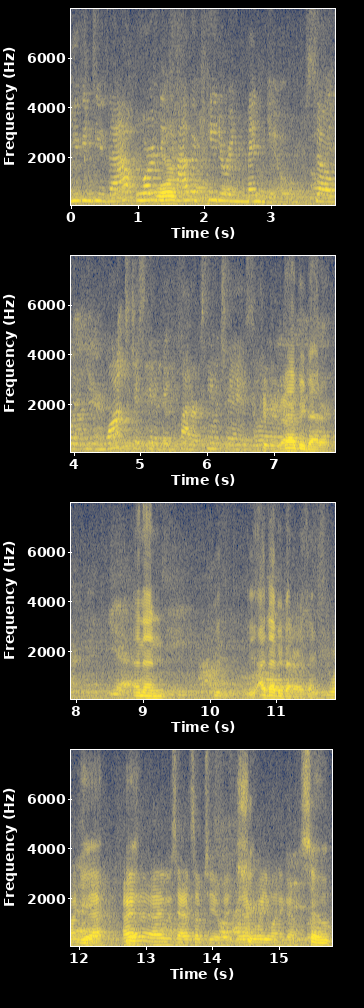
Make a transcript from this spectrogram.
You can do that, or they have a catering menu. So if you want to just get a big platter of sandwiches or. that. That'd be better. Yeah. And then, we- uh, that'd be better, I think. You want to do Yeah. that? I, Yeah. I was say it's up to you, whatever Sure. way you want to go. So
